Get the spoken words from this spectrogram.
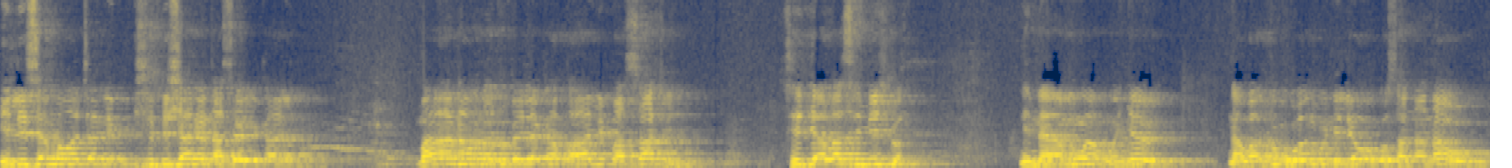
Ilisema wacha nishibishane na serikali, maana wanatupeleka pahali pasafi. Sijalazimishwa, nimeamua mwenyewe na watu wangu nilioongozana nao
